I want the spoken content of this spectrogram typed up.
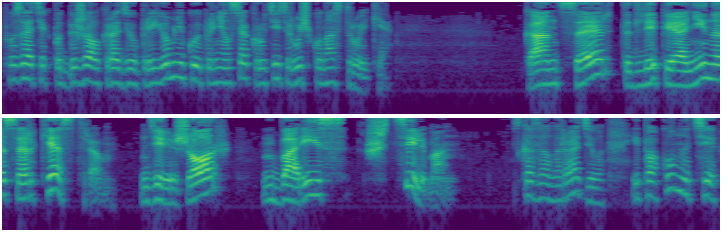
Пузатик подбежал к радиоприемнику и принялся крутить ручку настройки. «Концерт для пианино с оркестром. Дирижер Борис Штильман», — сказала радио, и по комнате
